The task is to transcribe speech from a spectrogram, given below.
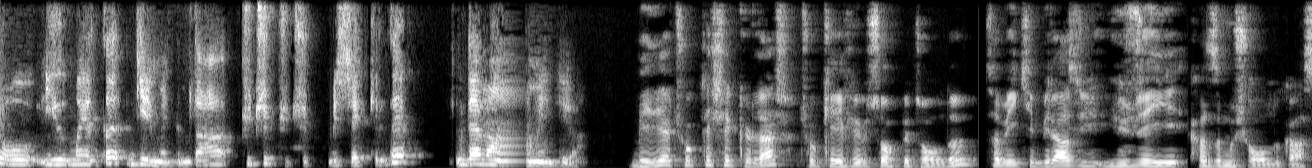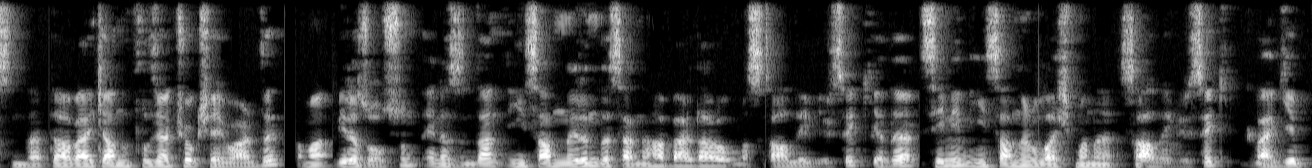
o yılmaya da girmedim. Daha küçük küçük bir şekilde devam ediyor. Bediye çok teşekkürler. Çok keyifli bir sohbet oldu. Tabii ki biraz yüzeyi kazımış olduk aslında. Daha belki anlatılacak çok şey vardı ama biraz olsun en azından insanların da senden haberdar olması sağlayabilirsek ya da senin insanlara ulaşmanı sağlayabilirsek belki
